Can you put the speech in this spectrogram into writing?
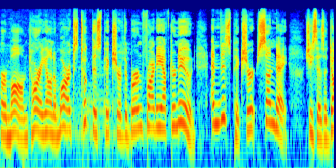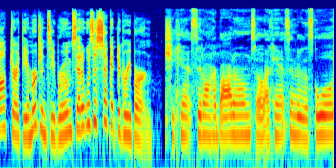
Her mom, Tariana Marks, took this picture of the burn Friday afternoon and this picture Sunday. She says a doctor at the emergency room said it was a second-degree burn. She can't sit on her bottom, so I can't send her to school.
